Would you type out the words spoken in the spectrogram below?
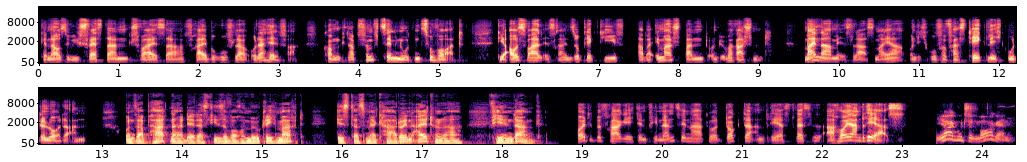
genauso wie Schwestern, Schweißer, Freiberufler oder Helfer, kommen knapp 15 Minuten zu Wort. Die Auswahl ist rein subjektiv, aber immer spannend und überraschend. Mein Name ist Lars Meyer und ich rufe fast täglich gute Leute an. Unser Partner, der das diese Woche möglich macht, ist das Mercado in Altona. Vielen Dank. Heute befrage ich den Finanzsenator Dr. Andreas Dressel. Ahoi, Andreas. Ja, guten Morgen.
